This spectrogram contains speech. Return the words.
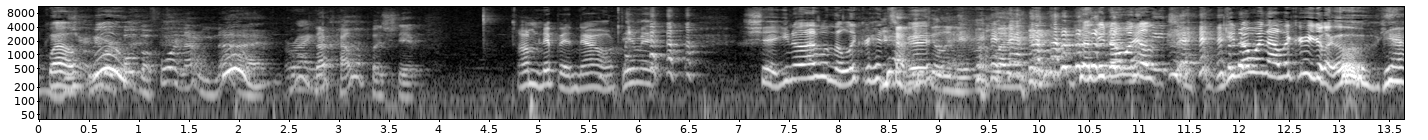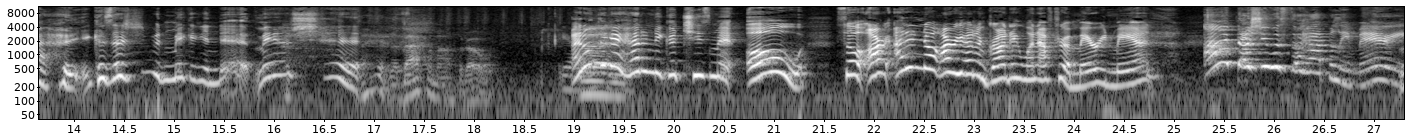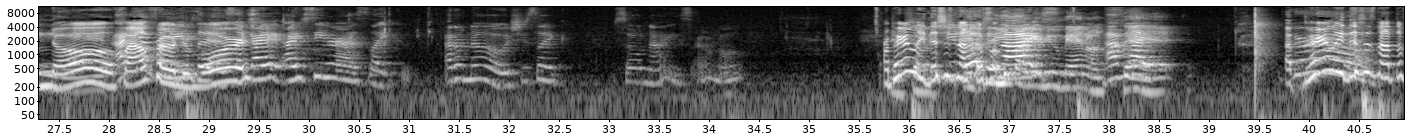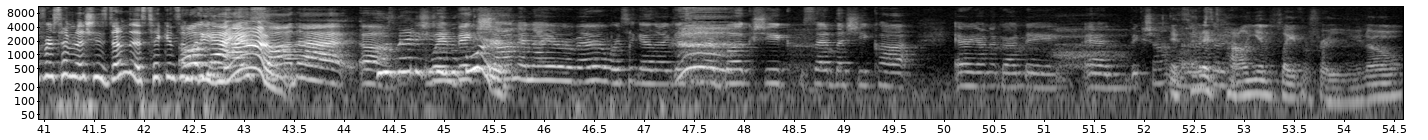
Okay, Well, we were cold before. Now we not. Right. That hella pushed it. I'm nipping now. Damn it. Shit, you know that's when the liquor hits You you, have good. feeling it. Like, Because you know when the you know when that liquor hits, you're like, oh yeah, because that's been making you nip, man. Shit. I hit the back of my throat. I don't think I had any good cheese man. Oh, so Ari, I didn't know Ariana Grande went after a married man. I thought she was still happily married. No, I filed for a divorce. Like, I, I see her as like, I don't know. She's like so nice. I don't know. Apparently, so- this is not the looks So first. you got nice. your new man on I'm set. like- Apparently, this is not the first time that she's done this, taking somebody's Oh yeah, man. I saw that. Uh, Whose man did she when take Big before? Sean and Naya Rivera were together, I guess in her book she said that she caught Ariana Grande and Big Sean. It's while an they were together. Italian flavor for you, you know?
